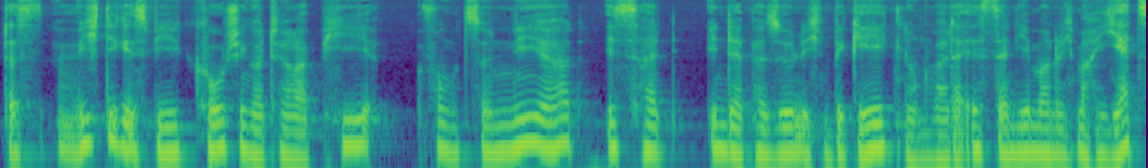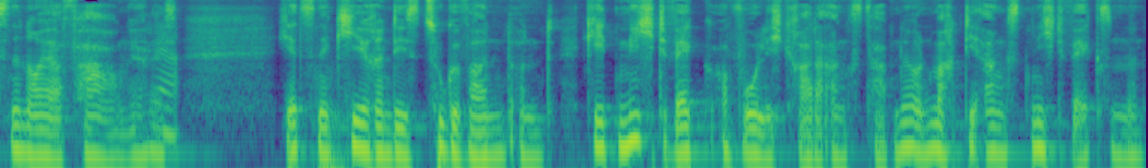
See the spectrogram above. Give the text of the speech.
das Wichtige ist, wie Coaching oder Therapie funktioniert, ist halt in der persönlichen Begegnung, weil da ist dann jemand und ich mache jetzt eine neue Erfahrung. Ja, ja. jetzt eine Kierin, die ist zugewandt und geht nicht weg, obwohl ich gerade Angst habe, ne? Und macht die Angst nicht weg, sondern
